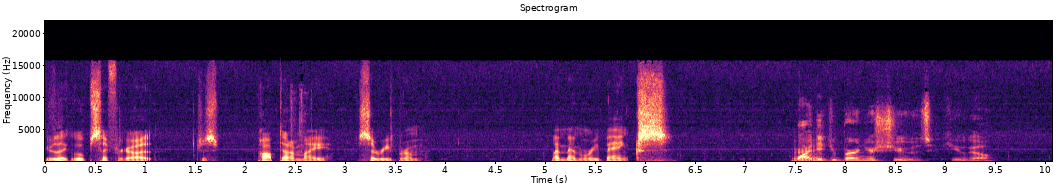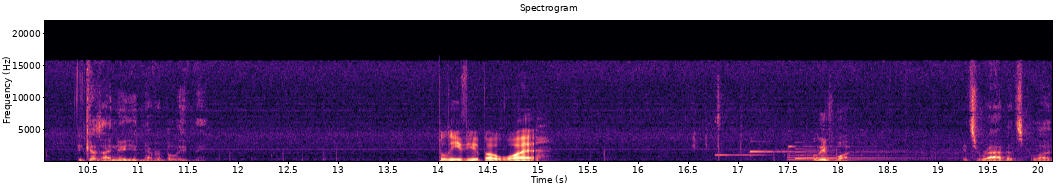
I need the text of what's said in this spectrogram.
You're like, oops, I forgot. Just popped out of my cerebrum. My memory banks. Why Alright. did you burn your shoes, Hugo? Because I knew you'd never believe me. Believe you about what? Believe what? It's rabbit's blood.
